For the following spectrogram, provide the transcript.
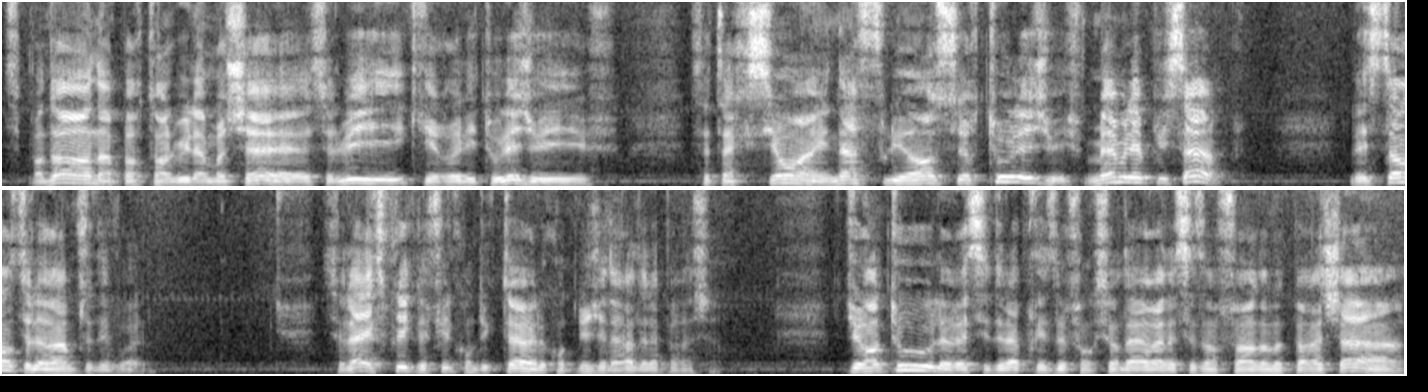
Cependant, en apportant lui la Moshe, celui qui relie tous les juifs, cette action a une influence sur tous les juifs, même les plus simples. L'essence de leur âme se dévoile. Cela explique le fil conducteur et le contenu général de la paracha. Durant tout le récit de la prise de fonction d'Aaron et ses enfants dans notre paracha,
